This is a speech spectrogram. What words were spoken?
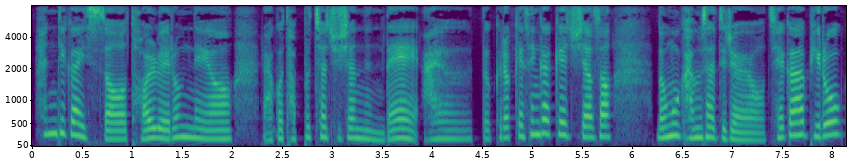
한디가 있어 덜 외롭네요. 라고 덧붙여 주셨는데, 아유, 또 그렇게 생각해 주셔서 너무 감사드려요. 제가 비록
